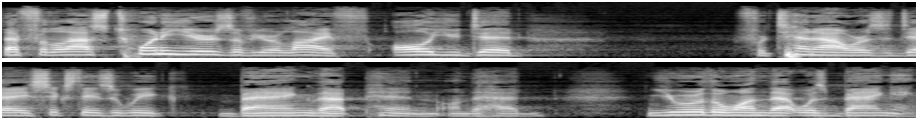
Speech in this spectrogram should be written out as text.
that for the last 20 years of your life, all you did for 10 hours a day, six days a week, bang that pin on the head? You were the one that was banging.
